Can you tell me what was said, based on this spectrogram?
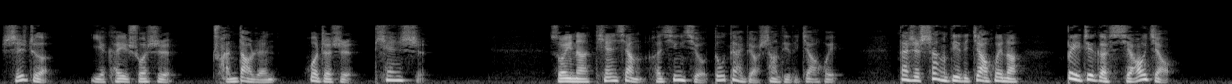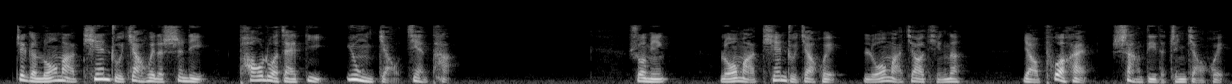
使者也可以说是传道人或者是天使。所以呢，天象和星宿都代表上帝的教会。但是上帝的教会呢，被这个小脚，这个罗马天主教会的势力抛落在地，用脚践踏，说明罗马天主教会、罗马教廷呢，要迫害上帝的真教会。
